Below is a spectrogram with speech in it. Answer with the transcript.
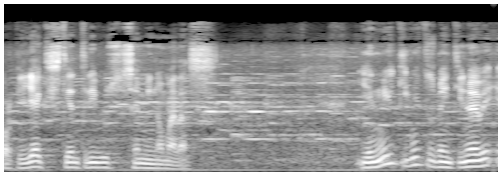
porque ya existían tribus seminómadas. Y en 1529,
